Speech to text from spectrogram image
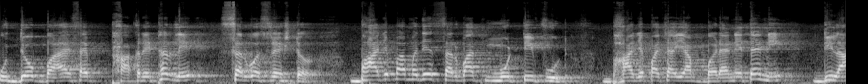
उद्धव बाळासाहेब ठाकरे ठरले सर्वश्रेष्ठ. भाजपामध्ये सर्वात मोठी फूट. भाजपाच्या या बड्या नेत्यांनी दिला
